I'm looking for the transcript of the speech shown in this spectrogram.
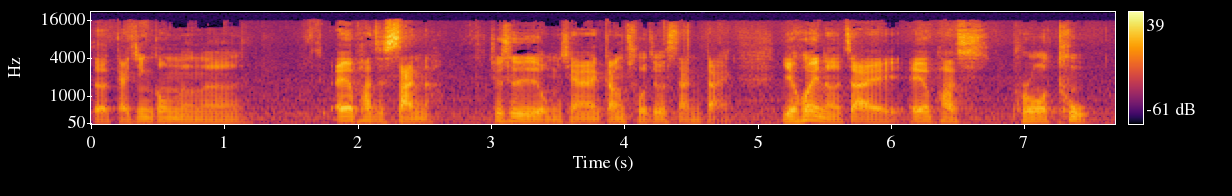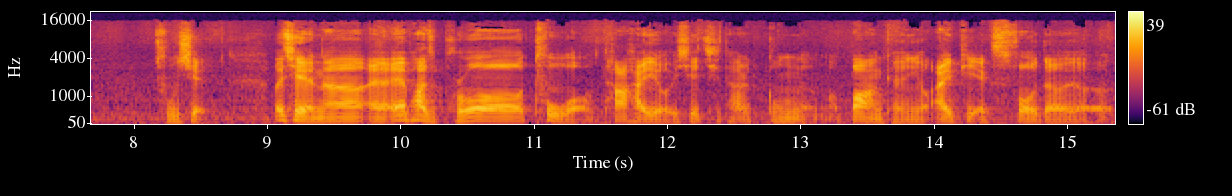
的改进功能呢，AirPods 三呐、就是我们现在刚出的这个三代，也会呢在 AirPods Pro Two 出现，而且呢，呃，AirPods Pro Two 哦，它还有一些其他的功能哦，包含可能有 IPX4 的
